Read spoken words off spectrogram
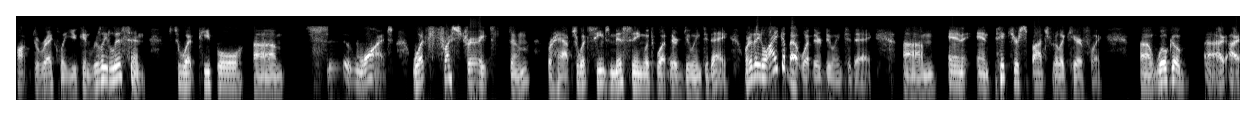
talk directly. You can really listen to what people um, want, what frustrates them, perhaps, what seems missing with what they're doing today. What do they like about what they're doing today? Um, and and pick your spots really carefully. Uh, we'll go. I,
